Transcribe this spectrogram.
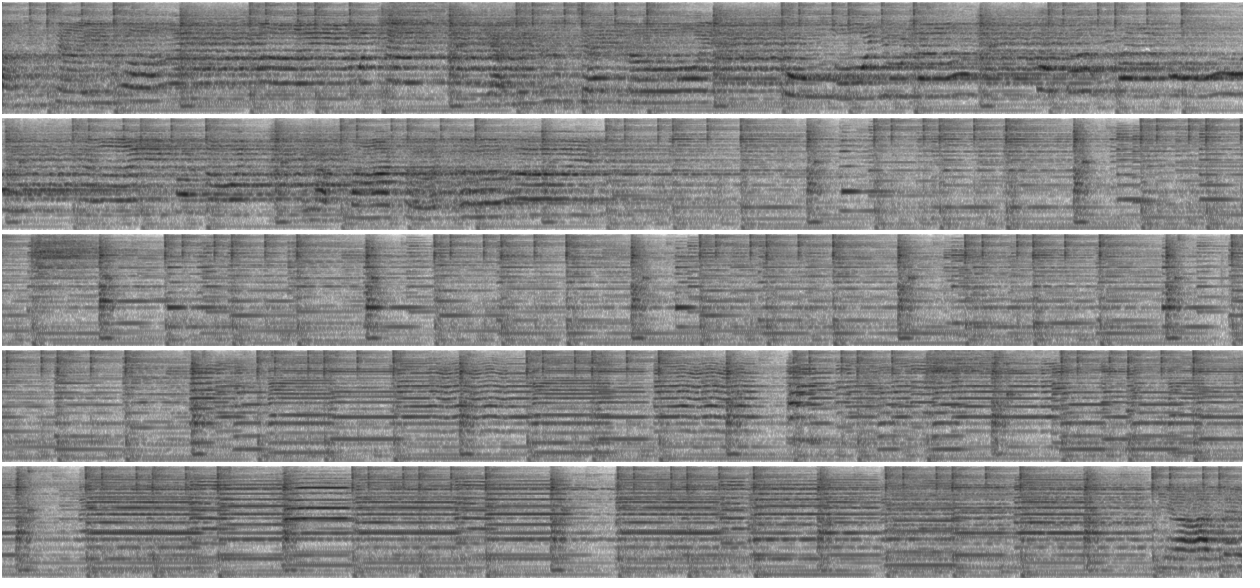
ตั้งใจไว้วันใดอย่าลืมใจลอยผู้อยู่หลังก็ทั้งตาหอยใจก็นอยกลับมาเถิดเอ่ nhà lên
